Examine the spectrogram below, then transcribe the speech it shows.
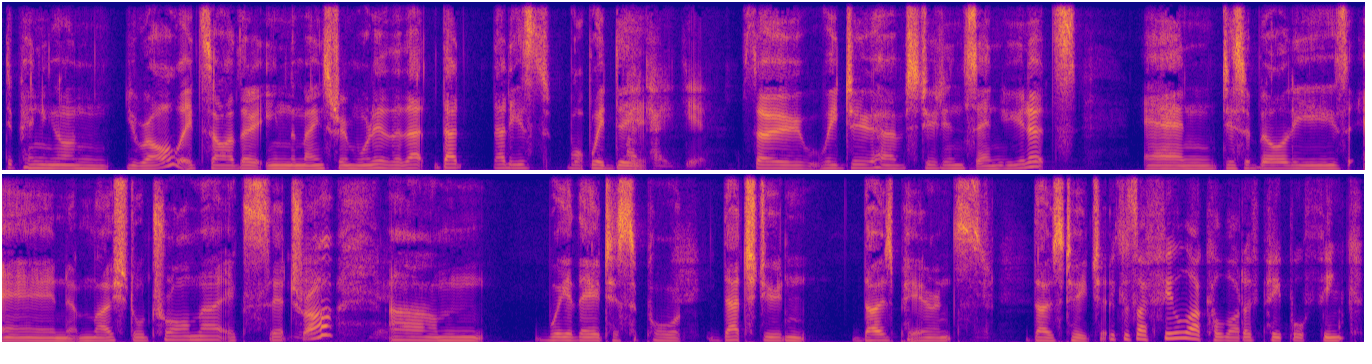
depending on your role, it's either in the mainstream or whatever. That that that is what we do. Okay, yeah. So we do have students and units and disabilities and emotional trauma, etc. Um, we're there to support that student, those parents, those teachers. Because I feel like a lot of people think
